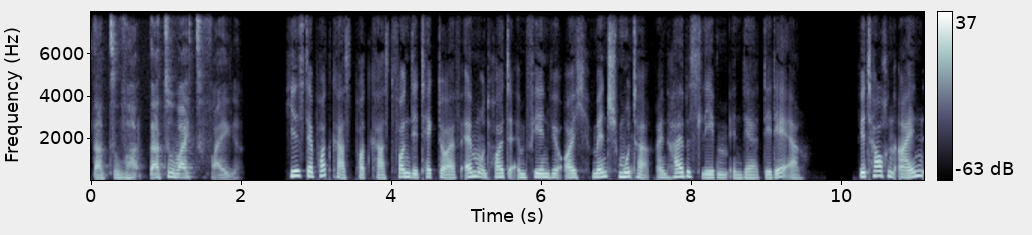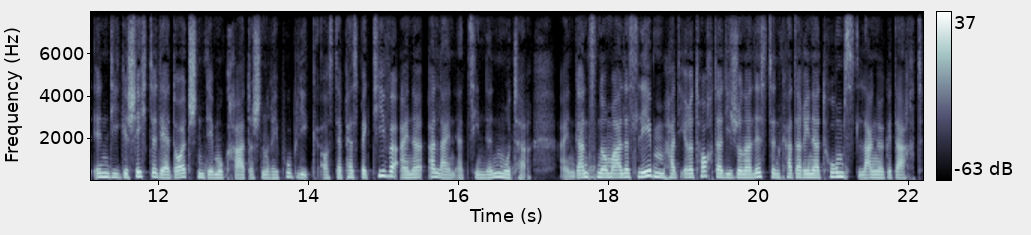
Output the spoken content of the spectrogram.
dazu war, dazu war ich zu feige. Hier ist der Podcast-Podcast von Detektor FM und heute empfehlen wir euch Mensch Mutter, ein halbes Leben in der DDR. Wir tauchen ein in die Geschichte der Deutschen Demokratischen Republik aus der Perspektive einer alleinerziehenden Mutter. Ein ganz normales Leben hat ihre Tochter, die Journalistin Katharina Thoms, lange gedacht,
